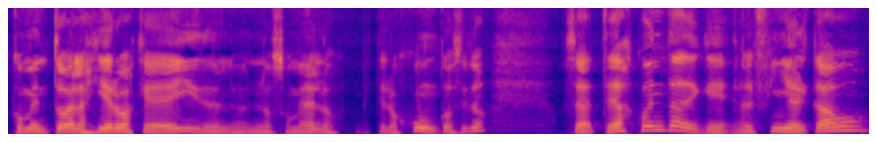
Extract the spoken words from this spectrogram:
comen todas las hierbas que hay ahí, los humedales, ¿viste? los juncos y todo. O sea, te das cuenta de que al fin y al cabo,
